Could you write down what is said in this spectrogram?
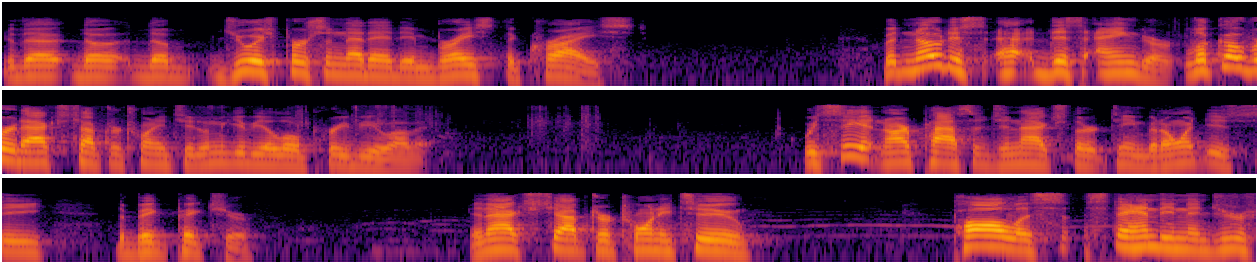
the, the, the Jewish person that had embraced the Christ. But notice uh, this anger. Look over at Acts chapter 22. Let me give you a little preview of it. We see it in our passage in Acts 13, but I want you to see the big picture. In Acts chapter 22, Paul is standing in Jer-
